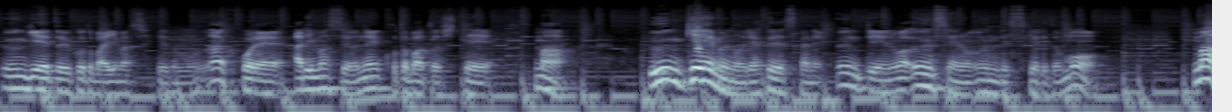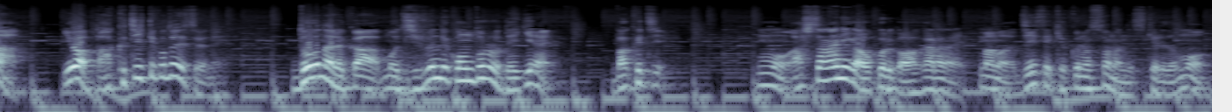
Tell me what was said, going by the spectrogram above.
運ゲーという言葉言いましたけども、なんかこれありますよね、言葉として。まあ、運ゲームの略ですかね。運っていうのは運勢の運ですけれども、まあ、要は博打ってことですよね。どうなるかもう自分でコントロールできない。博打。もう明日何が起こるかわからない。まあまあ人生極論そうなんですけれども、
